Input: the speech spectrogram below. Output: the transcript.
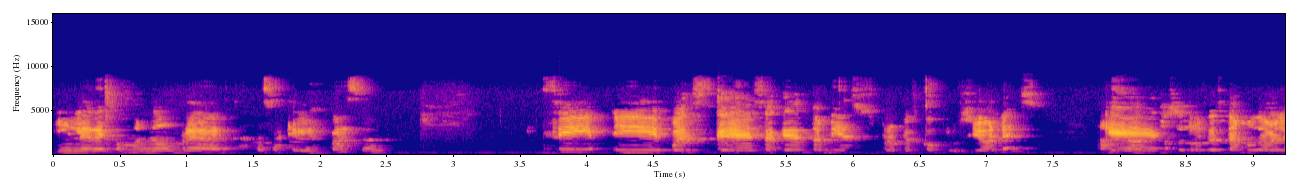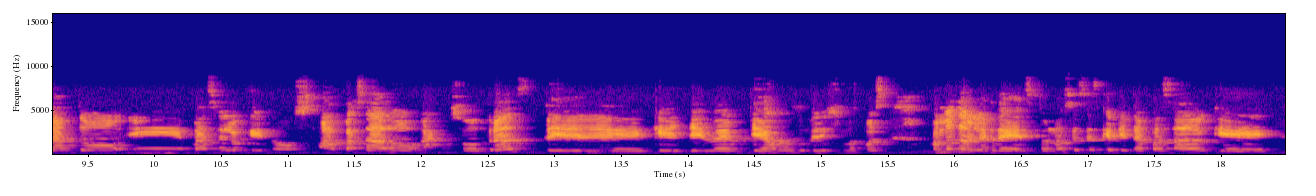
y le dé como nombre a estas cosas que les pasan. Sí, y pues que saquen también sus propias conclusiones, que nosotros estamos hablando en base a lo que nos ha pasado a nosotras, de que llegamos donde dijimos, pues vamos a hablar de esto. No sé si es que a ti te ha pasado que,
